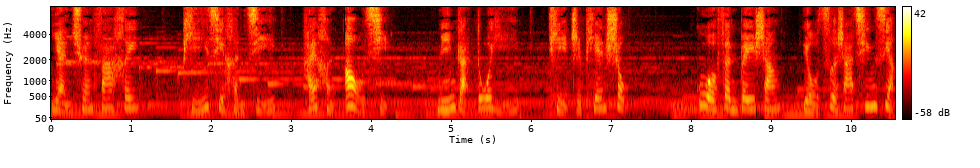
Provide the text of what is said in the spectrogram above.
眼圈发黑，脾气很急，还很傲气，敏感多疑，体质偏瘦，过分悲伤，有自杀倾向，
